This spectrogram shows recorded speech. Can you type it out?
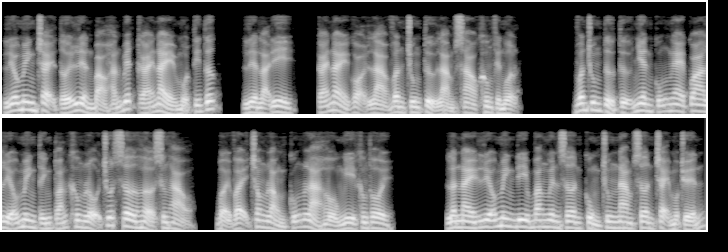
Liễu minh chạy tới liền bảo hắn biết cái này một tin tức, liền lại đi, cái này gọi là vân trung tử làm sao không phiền muộn vân trung tử tự nhiên cũng nghe qua liễu minh tính toán không lộ chút sơ hở xương hảo, bởi vậy trong lòng cũng là hầu nghi không thôi. Lần này liễu minh đi băng nguyên sơn cùng trung nam sơn chạy một chuyến,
